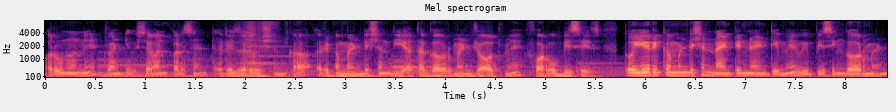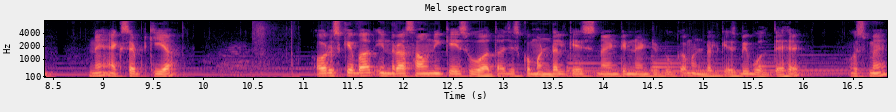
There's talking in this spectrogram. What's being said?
और उन्होंने 27 परसेंट रिजर्वेशन का रिकमेंडेशन दिया था गवर्नमेंट जॉब्स में फॉर ओबीसीज तो ये रिकमेंडेशन 1990 में वीपी सिंह गवर्नमेंट ने एक्सेप्ट किया और उसके बाद इंदिरा सावनी केस हुआ था, जिसको मंडल केस 1992 का मंडल केस भी बोलते हैं, उसमें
